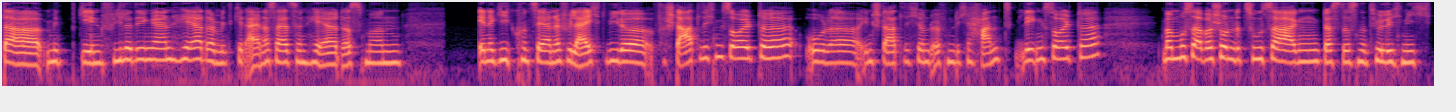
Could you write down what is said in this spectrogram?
damit gehen viele Dinge einher. Damit geht einerseits einher, dass man Energiekonzerne vielleicht wieder verstaatlichen sollte oder in staatliche und öffentliche Hand legen sollte. Man muss aber schon dazu sagen, dass das natürlich nicht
